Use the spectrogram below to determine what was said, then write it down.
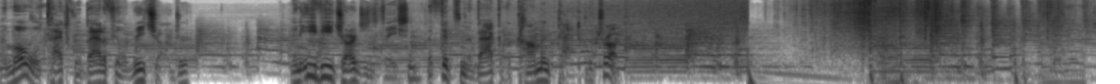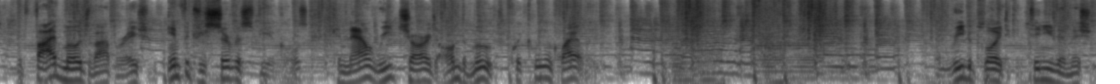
the mobile tactical battlefield recharger, an EV charging station that fits in the back of a common tactical truck. With five modes of operation, infantry service vehicles can now recharge on the move quickly and quietly. And redeploy to continue their mission.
